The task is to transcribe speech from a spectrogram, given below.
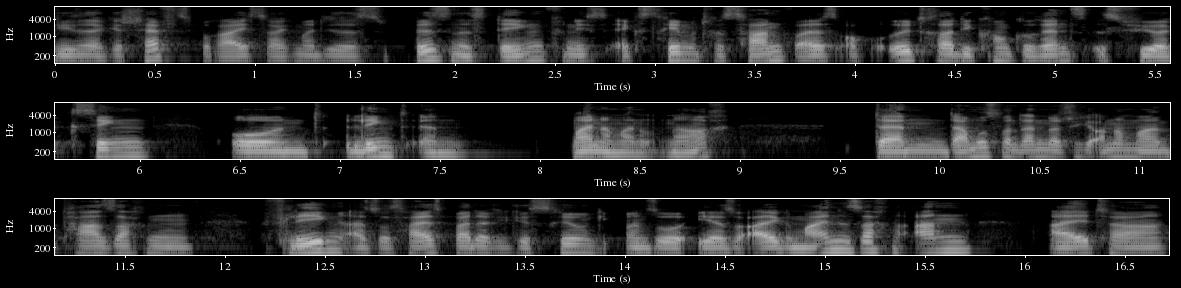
dieser Geschäftsbereich, sag ich mal, dieses Business-Ding, finde ich extrem interessant, weil es auch ultra die Konkurrenz ist für Xing und LinkedIn, meiner Meinung nach. Denn da muss man dann natürlich auch nochmal ein paar Sachen pflegen. Also das heißt, bei der Registrierung gibt man so eher so allgemeine Sachen an, Alter,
